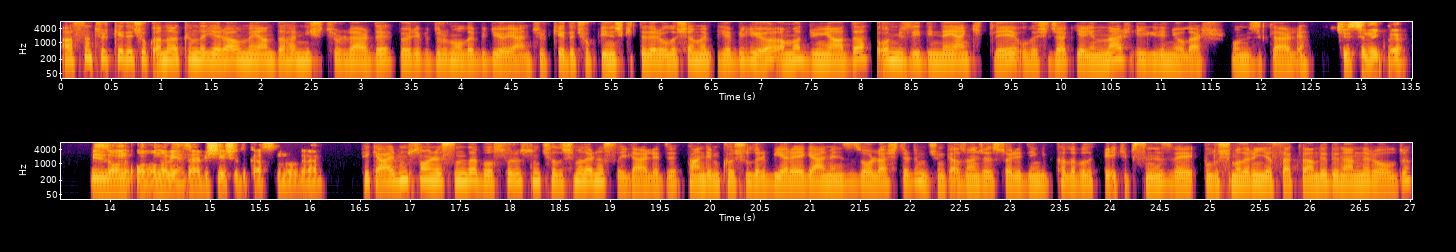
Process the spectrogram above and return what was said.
Aslında Türkiye'de çok ana akımda yer almayan daha niş türlerde böyle bir durum olabiliyor. Yani Türkiye'de çok geniş kitlelere ulaşamayabiliyor ama dünyada o müziği dinleyen kitleye ulaşacak yayınlar ilgileniyorlar o müziklerle. Kesinlikle. Biz de onu, ona benzer bir şey yaşadık aslında o dönem. Peki albüm sonrasında Bosforus'un çalışmaları nasıl ilerledi? Pandemi koşulları bir araya gelmenizi zorlaştırdı mı? Çünkü az önce de söylediğin gibi kalabalık bir ekipsiniz ve buluşmaların yasaklandığı dönemler oldu.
